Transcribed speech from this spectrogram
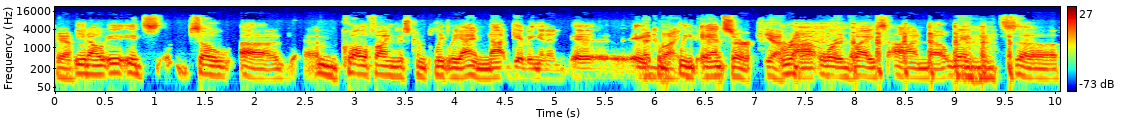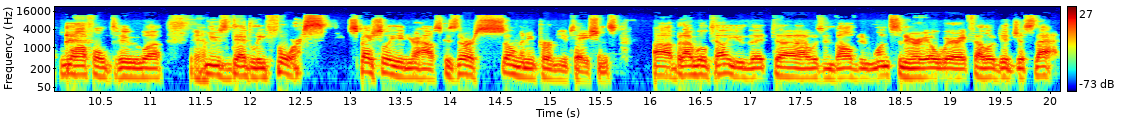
Yeah. you know it, it's so uh, I'm qualifying this completely. I am not giving an, a, a complete yeah. answer Yeah. uh, or advice on uh, when it's uh, lawful to uh, Yeah. use deadly force, especially in your house, because there are so many permutations. Uh, but I will tell you that uh, I was involved in one scenario where a fellow did just that.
